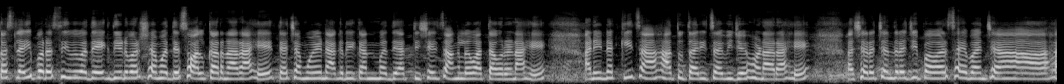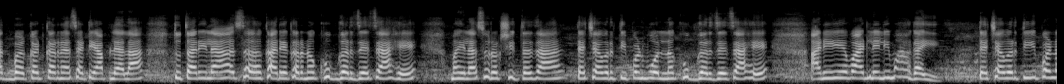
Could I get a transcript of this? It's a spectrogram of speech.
कसल्याही परिस्थितीमध्ये एक दीड वर्षामध्ये सॉल्व करणार आहे. त्याच्यामुळे नागरिकांमध्ये अतिशय चांगलं वातावरण आहे. आणि नक्कीच हा तुतारीचा विजय होणार आहे. शरदचंद्रजी पवार साहेबांच्या हात बळकट करण्यासाठी आपल्याला तुतारीला सहकार्य करणं खूप गरजेचं आहे. महिला सुरक्षितता त्याच्यावरती पण बोलणं खूप गरजेचं आहे. आणि वाढलेली महागाई त्याच्यावरती पण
